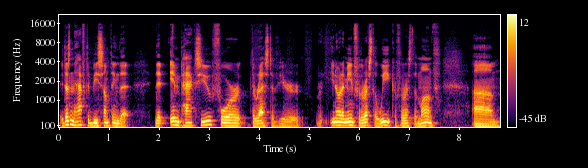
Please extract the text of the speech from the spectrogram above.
it doesn't have to be something that that impacts you for the rest of your you know what I mean? For the rest of the week or for the rest of the month. Um,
